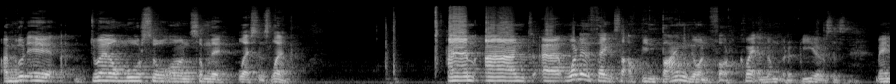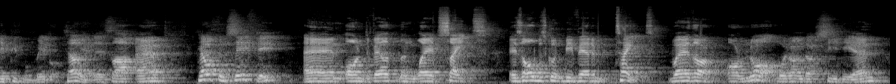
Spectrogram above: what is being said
I'm going to dwell more so on some of the lessons learned. Um, and uh, one of the things that I've been banging on for quite a number of years, as many people will be able to tell you, is that um, health and safety um, on development-led sites is always going to be very tight, whether or not we're under CDM,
